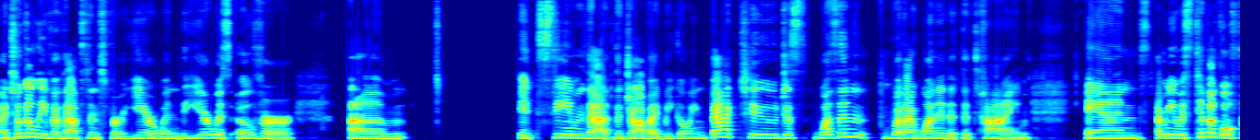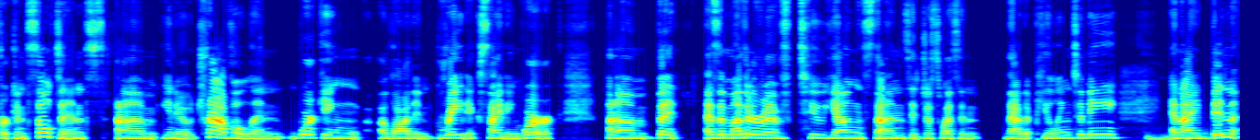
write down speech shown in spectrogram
I took a leave of absence for a year, when the year was over, um, it seemed that the job I'd be going back to just wasn't what I wanted at the time. And I mean, it was typical for consultants, um, you know, travel and working a lot in great, exciting work. Um, but as a mother of two young sons, it just wasn't that appealing to me. Mm-hmm. And I'd been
